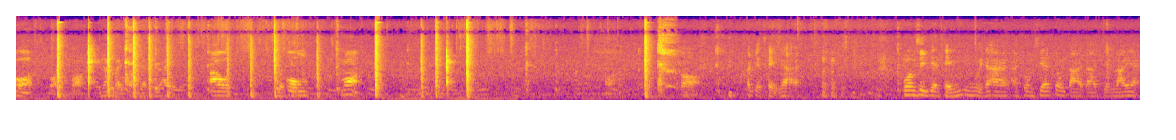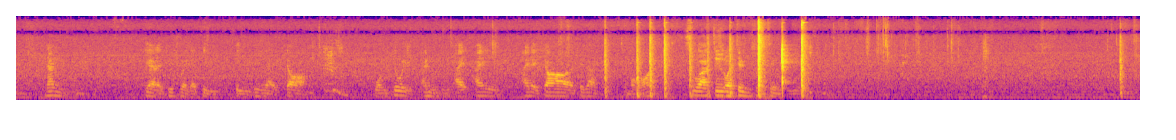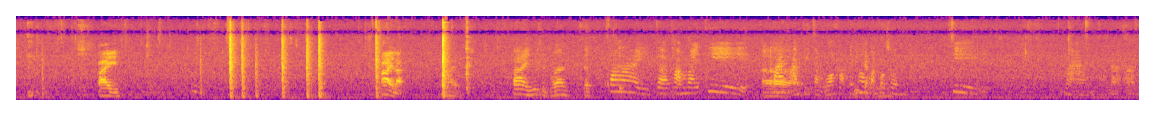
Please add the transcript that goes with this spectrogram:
บ่อบอกบอกนั่นไปก็จะคือไอ้ เตาตัวกงหม้ออ๋อก็ก็เจ็ดเถงอะพวงสี่เจ็ดเถงหนุ่ยนะอาอากงเชียโจ้ตาตาเชียงไรอะนั่งเกี่ยอะไรที่ช่วยกันตีตีที่ไหนจ่อพวงจุ้ยไอ้ไอ้ไอ้ไอ้ไหนจ่อคือว่าหมอสัวจึงตัวจึงตัวจึง ไป ป้ายล่ะใช่ป้ายรู้สึกว่าจะ ป้ายจะทำไว้ที่เอ่อใต้ฐานปีจังหวงค่ะเป็นห้องปีบรจัรกพรชนที่มาอ่านนาอาม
